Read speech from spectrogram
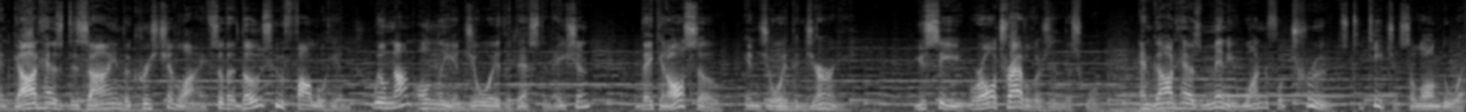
and God has designed the Christian life so that those who follow Him will not only enjoy the destination, they can also enjoy the journey. You see, we're all travelers in this world, and God has many wonderful truths to teach us along the way.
